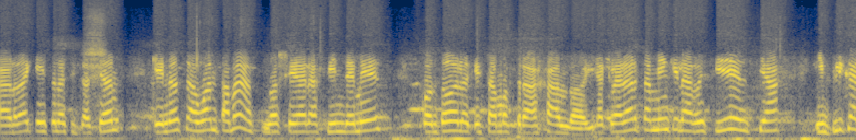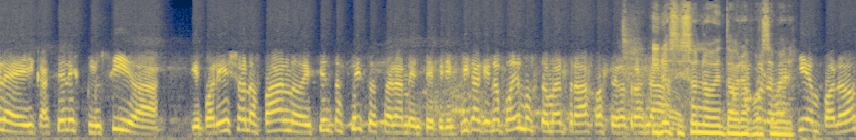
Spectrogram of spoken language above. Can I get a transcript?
la verdad que es una situación que no se aguanta más, no llegar a fin de mes con todo lo que estamos trabajando. Y aclarar también que la residencia implica la dedicación exclusiva, que por ello nos pagan 900 pesos solamente, pero implica que no podemos tomar trabajos en otros lados. Y no si son 90 horas por Tampoco nos da semana. el tiempo, ¿no?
